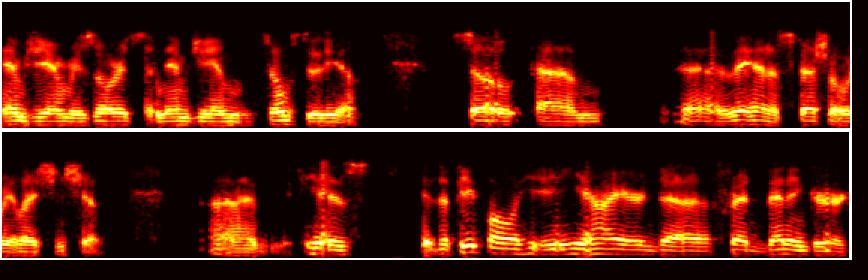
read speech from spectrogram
MGM Resorts and MGM Film Studio. So um, uh, they had a special relationship. Uh, his the people he, he hired uh, Fred Benninger,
